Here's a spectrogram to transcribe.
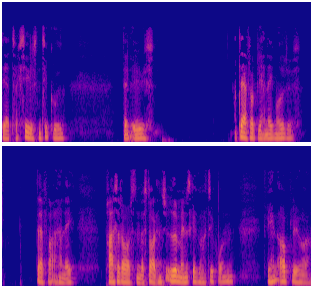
det er taksigelsen til Gud, den øges. Og derfor bliver han ikke modløs. Derfor er han ikke presset over, sådan der står, at hans ydre menneske går til grunde. Fordi han oplever,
